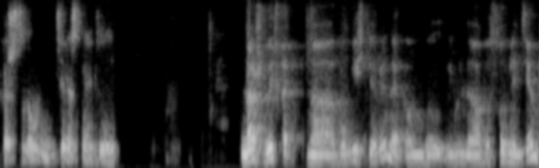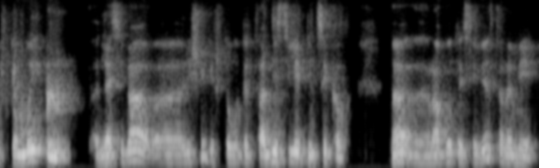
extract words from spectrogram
кажется, довольно интересной идеей? Наш выход на публичный рынок он был именно обусловлен тем, что мы для себя э, решили, что вот этот 11-летний цикл да, работы с инвесторами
